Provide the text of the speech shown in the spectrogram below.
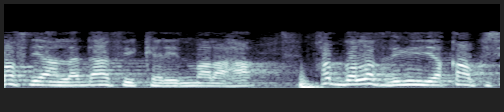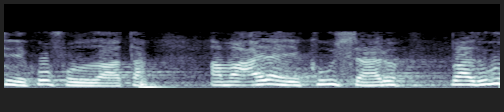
lafdi aan la dhaafi karin ma laha. Hadba lafdigii iyo qaabkii sidii kuu fududaata ama ilaahay kuu sahlo baad ugu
